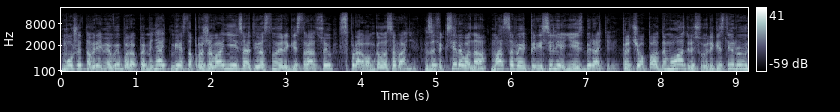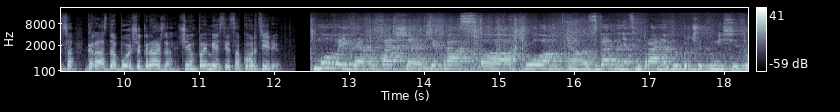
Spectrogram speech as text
может на время выборов поменять место проживания и соответственную регистрацию с правом голосования. Зафиксировано массовое переселение избирателей. Причем по одному адресу регистрируется гораздо больше граждан, чем поместится в квартире. Мова йде, по-перше, якраз е, про е, звернення Центральної виборчої комісії до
